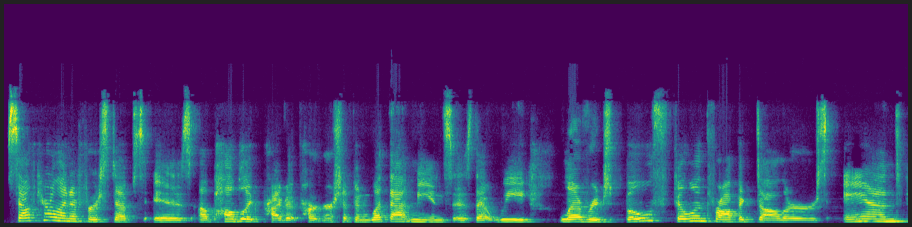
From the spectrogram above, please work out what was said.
South Carolina First Steps is a public private partnership. And what that means is that we leverage both philanthropic dollars and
